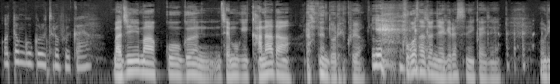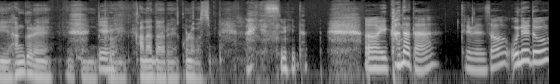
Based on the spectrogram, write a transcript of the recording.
어떤 곡으로 들어볼까요? 마지막 곡은 제목이 가나다라는 노래고요. 예. 국어 사전 얘기를 했으니까 이제 우리 한글의 어떤 예. 그런 가나다를 골라봤습니다. 알겠습니다. 어, 이 가나다 들으면서 오늘도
